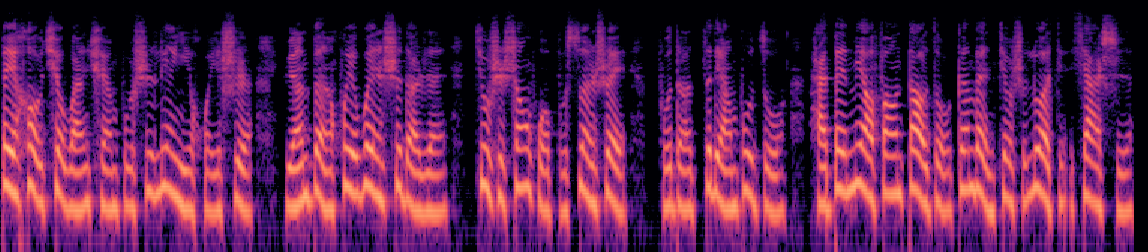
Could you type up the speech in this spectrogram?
背后却完全不是另一回事。原本会问世的人，就是生活不顺遂、福德资粮不足，还被妙方盗走，根本就是落井下石、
